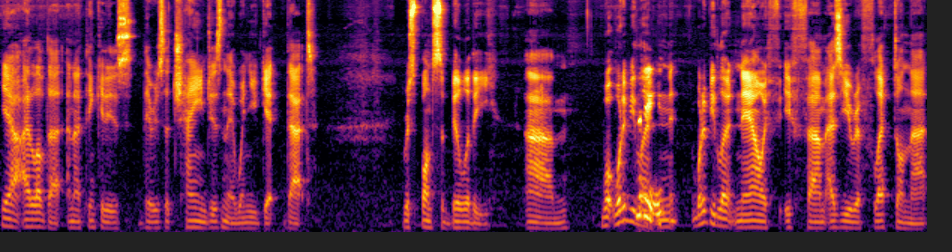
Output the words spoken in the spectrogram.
Yeah, I love that, and I think it is there is a change, isn't there, when you get that responsibility. Um, what what have you learned? What have you learned now? If if um, as you reflect on that,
